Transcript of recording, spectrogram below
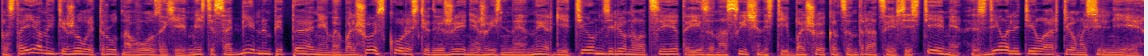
Постоянный тяжелый труд на воздухе вместе с обильным питанием и большой скоростью движения жизненной энергии темно-зеленого цвета из-за насыщенности и большой концентрации в системе сделали тело Артема сильнее.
